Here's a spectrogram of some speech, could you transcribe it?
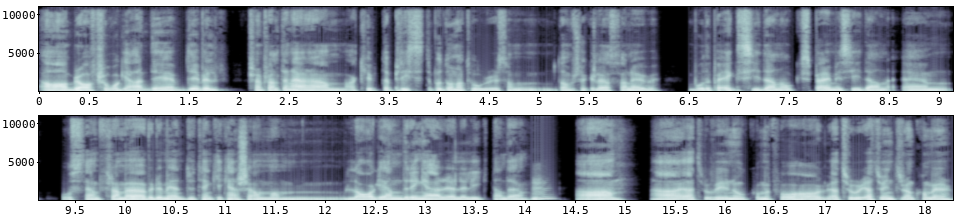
Ja, bra fråga. Det, det är väl framförallt den här um, akuta bristen på donatorer som de försöker lösa nu, både på äggsidan och spermiesidan. Um, och sen framöver, du, men, du tänker kanske om, om lagändringar eller liknande. Mm. Ja, ja, jag tror vi nog kommer få ha, jag tror, jag tror inte de kommer,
